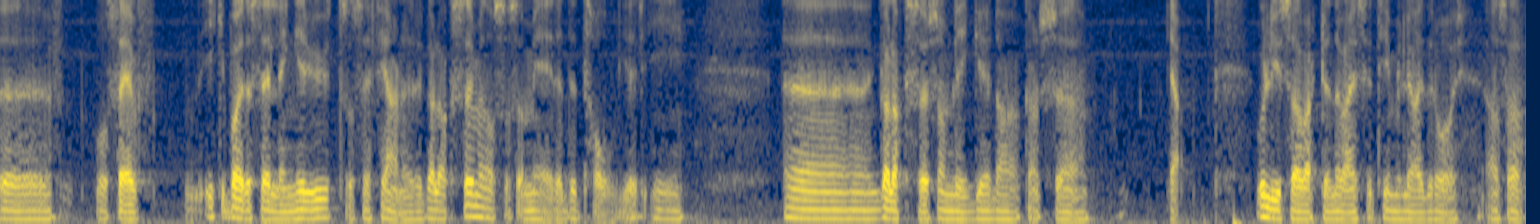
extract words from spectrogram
Eh, og se Ikke bare se lenger ut og se fjernere galakser, men også se mer detaljer i eh, galakser som ligger da kanskje ja, hvor lyset har vært underveis i ti milliarder år. Altså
